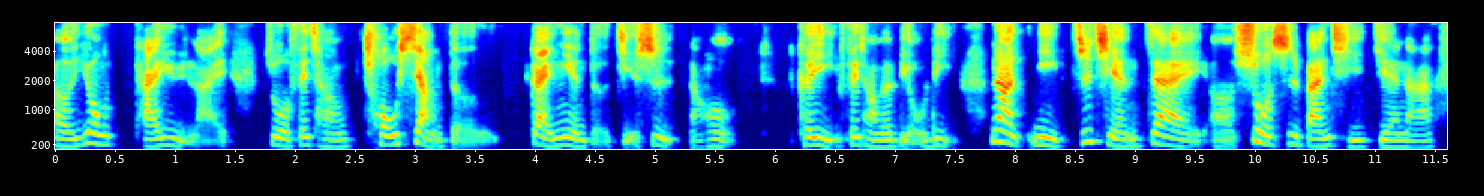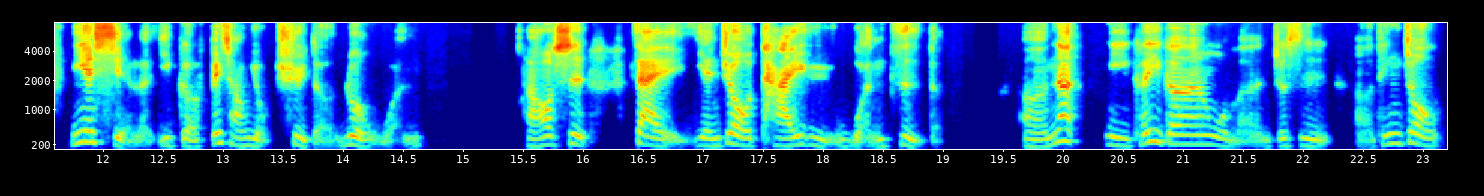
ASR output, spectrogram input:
呃用台语来做非常抽象的概念的解释，然后。可以非常的流利。那你之前在呃硕士班期间啊，你也写了一个非常有趣的论文，然后是在研究台语文字的。呃，那你可以跟我们就是呃听众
